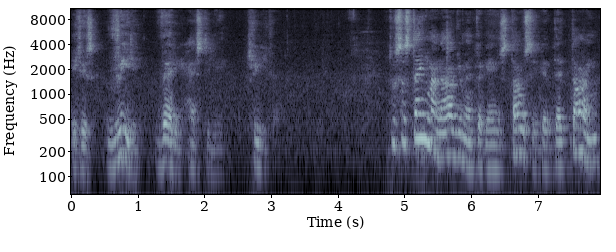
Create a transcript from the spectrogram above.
It is really very hastily treated. To sustain my argument against Taussig at that time,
